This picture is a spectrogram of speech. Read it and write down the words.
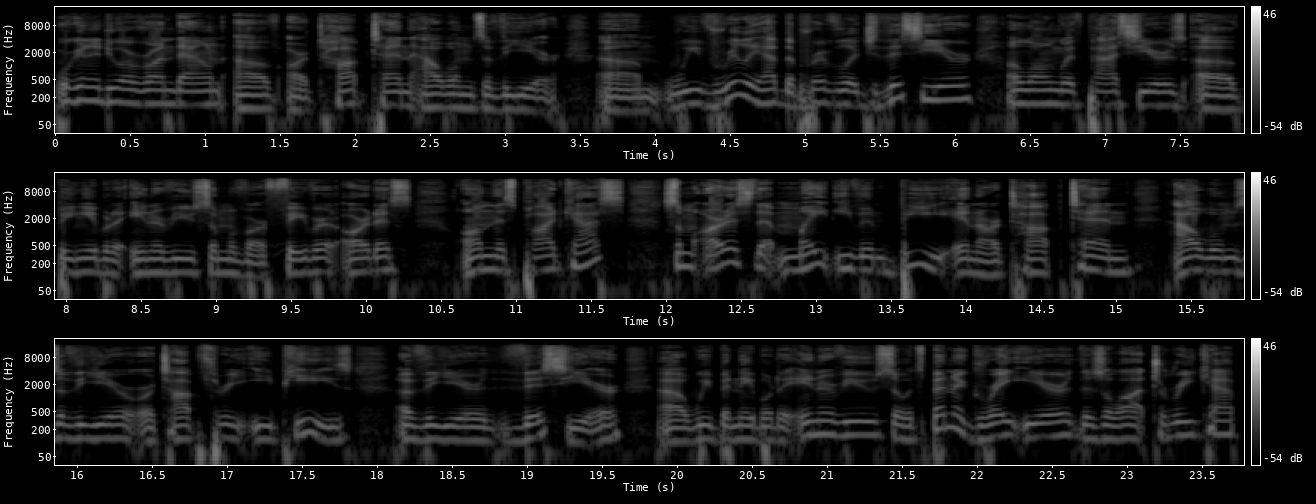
we're going to do a rundown of our top 10 albums of the year. Um, we've really had the privilege this year, along with past years, of being able to interview some of our favorite artists on this podcast. Some artists that might even be in our top 10 albums of the year or top three EPs of the year this year. Uh, we've been able to interview, so it's been a great year. There's a lot to recap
